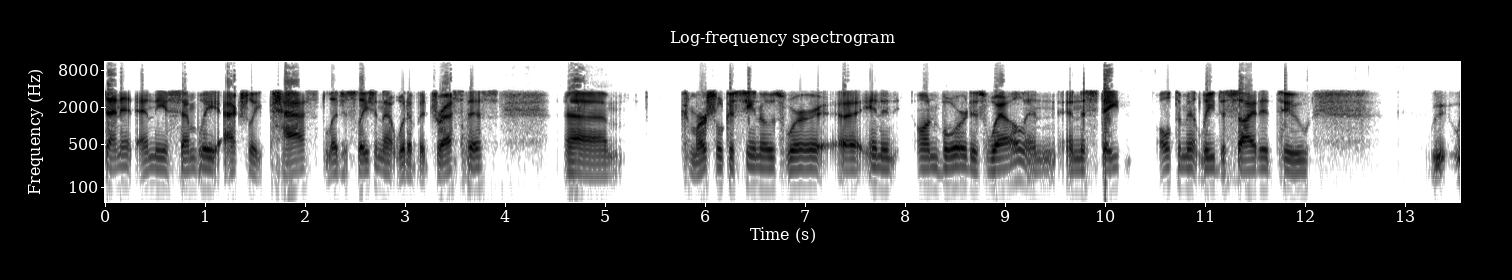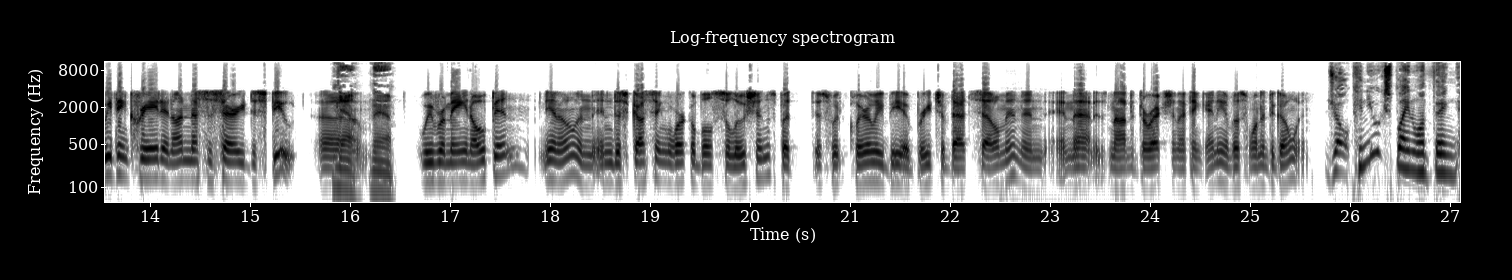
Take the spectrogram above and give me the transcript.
Senate and the Assembly, actually passed legislation that would have addressed this. Um, commercial casinos were uh, in an, on board as well, and and the state ultimately decided to. We, we think create an unnecessary dispute. Um, yeah. We remain open, you know, in, in discussing workable solutions, but this would clearly be a breach of that settlement, and and that is not a direction I think any of us wanted to go in. Joel, can you explain one thing?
